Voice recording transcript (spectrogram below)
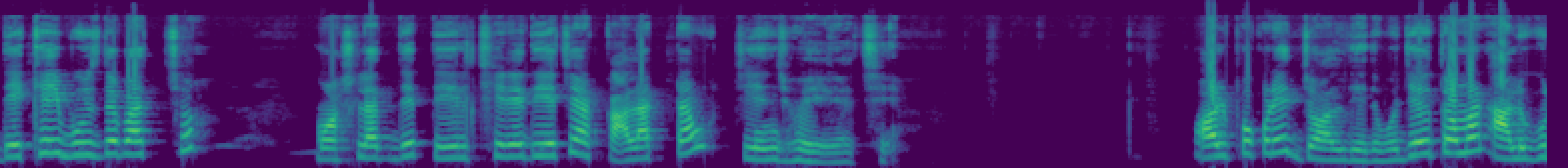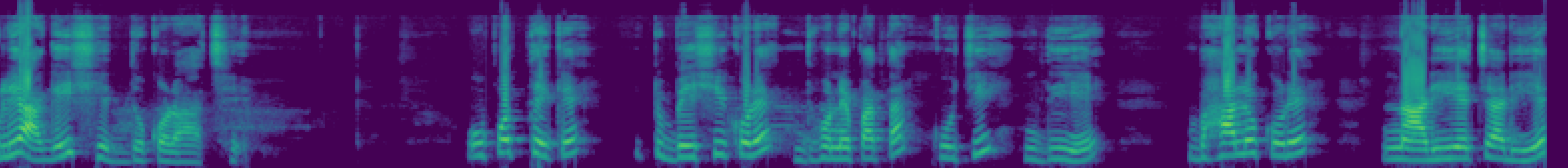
দেখেই বুঝতে পারছ, মশলার দিয়ে তেল ছেড়ে দিয়েছে আর কালারটাও চেঞ্জ হয়ে গেছে। অল্প করে জল দিয়ে দেবো, যেহেতু আমার আলুগুলি আগেই সেদ্ধ করা আছে। উপর থেকে একটু বেশি করে ধনে পাতা কুচি দিয়ে ভালো করে নাড়িয়ে চাড়িয়ে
